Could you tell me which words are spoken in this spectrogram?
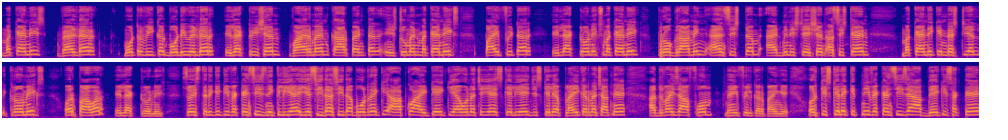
machinist, welder, motor vehicle, body builder, electrician, wireman, carpenter, instrument mechanics, pipe fitter, electronics mechanic, programming and system administration assistant, mechanic industrial economics और पावर इलेक्ट्रॉनिक्स सो इस तरीके की वैकेंसीज निकली है। ये सीधा सीधा बोल रहे हैं कि आपको आईटीआई किया होना चाहिए इसके लिए, जिसके लिए अप्लाई करना चाहते हैं। अदरवाइज़ आप फॉर्म नहीं फिल कर पाएँगे। और किसके लिए कितनी वैकेंसीज है, आप देख ही सकते हैं।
